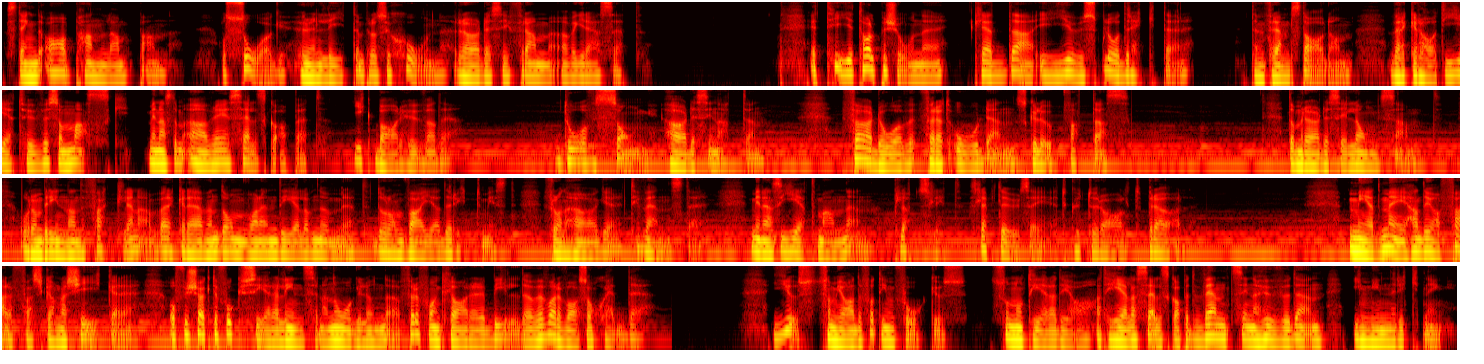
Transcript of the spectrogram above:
stängde av pannlampan och såg hur en liten procession rörde sig fram över gräset. Ett tiotal personer klädda i ljusblå dräkter. Den främsta av dem verkade ha ett gethuvud som mask medan de övriga i sällskapet gick barhuvade. Dov sång hördes i natten. För dov för att orden skulle uppfattas. De rörde sig långsamt och de brinnande facklorna verkade även de vara en del av numret då de vajade rytmiskt från höger till vänster medan getmannen plötsligt släppte ur sig ett gutturalt bröl. Med mig hade jag farfars gamla kikare och försökte fokusera linserna någorlunda för att få en klarare bild över vad det var som skedde. Just som jag hade fått in fokus så noterade jag att hela sällskapet vänt sina huvuden i min riktning.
